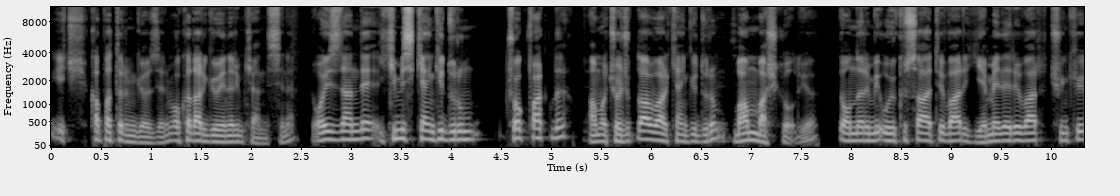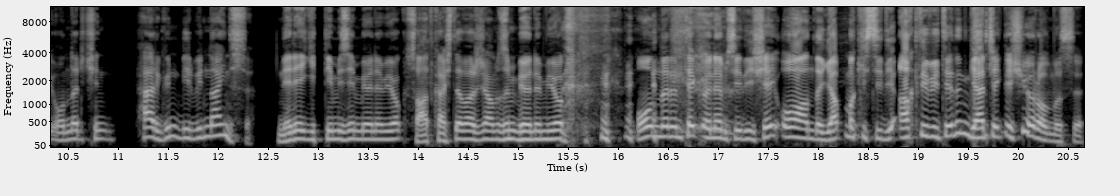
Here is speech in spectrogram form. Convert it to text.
hiç kapatırım gözlerimi. O kadar güvenirim kendisine. O yüzden de ikimizkenki durum çok farklı ama çocuklar varkenki durum bambaşka oluyor. Onların bir uyku saati var, yemeleri var. Çünkü onlar için her gün birbirinin aynısı. Nereye gittiğimizin bir önemi yok. Saat kaçta varacağımızın bir önemi yok. Onların tek önemsediği şey o anda yapmak istediği aktivitenin gerçekleşiyor olması.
